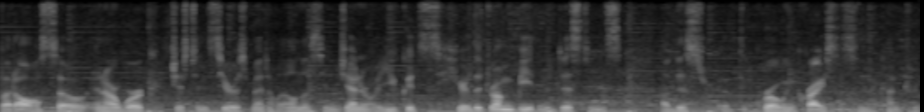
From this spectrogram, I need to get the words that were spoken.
but also in our work just in serious mental illness in general. You could hear the drumbeat in the distance of this of the growing crisis in the country.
